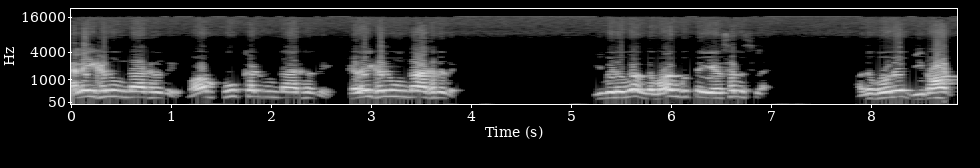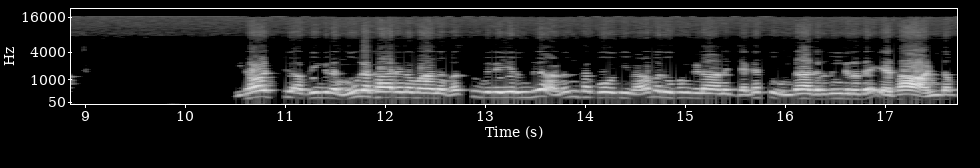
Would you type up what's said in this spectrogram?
இலைகள் உண்டாகிறது மாம் பூக்கள் உண்டாகிறது கிளைகள் உண்டாகிறது. இவ்வளவு அந்த மாங்குட்டை எசன்ஸ்ல அதுபோல விராட். விராட் அப்படிங்கிற மூல காரணமான வஸ்துவிலிருந்து அனந்த கோடி நாமரூபங்களான ஜகத்து உண்டாகிறதுங்கிறத யதா அண்டம்.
